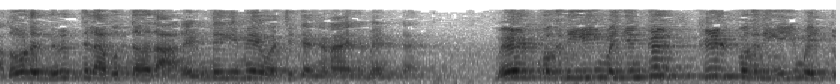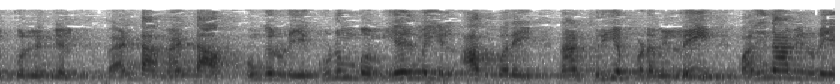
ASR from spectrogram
அதோட நிறுத்தல அபுத்தகதா ரெண்டையுமே வச்சுக்கங்க நாயகமேன்ட்டார் மேல் பகுதியையும் வையுங்கள் கீழ்ப்பகுதியையும் வைத்துக் கொள்ளுங்கள். வேண்டாம் வேண்டாம். உங்களுடைய குடும்பம் ஏழ்மையில் ஆகுவதை நான் பிரியப்படவில்லை. மதினாவினுடைய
